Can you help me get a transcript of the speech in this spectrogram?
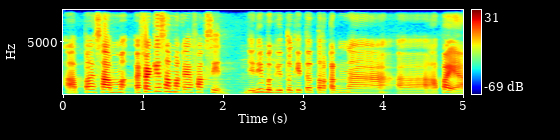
apa sama efeknya sama kayak vaksin. Hmm. Jadi begitu kita terkena uh, apa ya,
